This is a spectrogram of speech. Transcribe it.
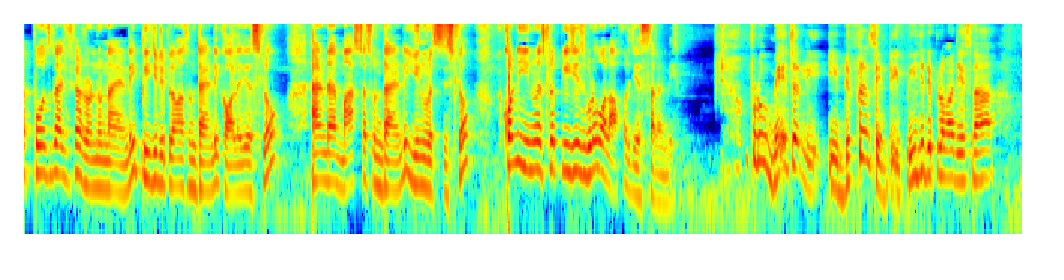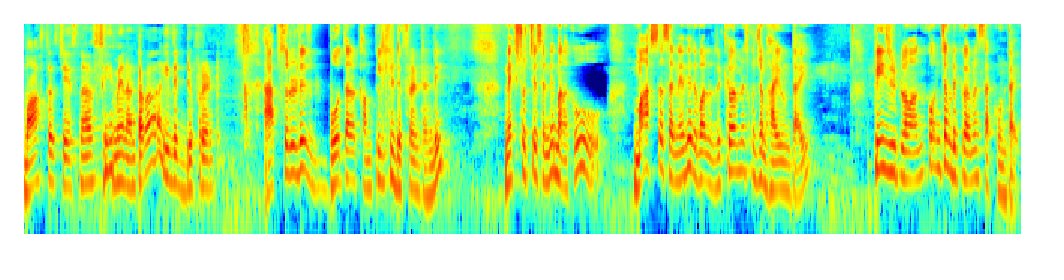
పోస్ట్ గ్రాడ్యుయేట్లో రెండు ఉన్నాయండి. పీజీ డిప్లొమాస్ ఉంటాయండి కాలేజెస్లో. అండ్ మాస్టర్స్ ఉంటాయండి యూనివర్సిటీస్లో. కొన్ని యూనివర్సిటీలో పీజీస్ కూడా వాళ్ళు ఆఫర్ చేస్తారండి. ఇప్పుడు మేజర్లీ ఈ డిఫరెన్స్ ఏంటి? పీజీ డిప్లొమా చేసినా మాస్టర్స్ చేసినా సేమ్ అంటారా? ఇది different? Absolutely both are completely different అండి. నెక్స్ట్ వచ్చేసండి మనకు మాస్టర్స్ అనేది వాళ్ళ రిక్వైర్మెంట్స్ కొంచెం హై ఉంటాయి. పీజీ డిప్లొమాకి కొంచెం రిక్వైర్మెంట్స్ తక్కువ ఉంటాయి.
